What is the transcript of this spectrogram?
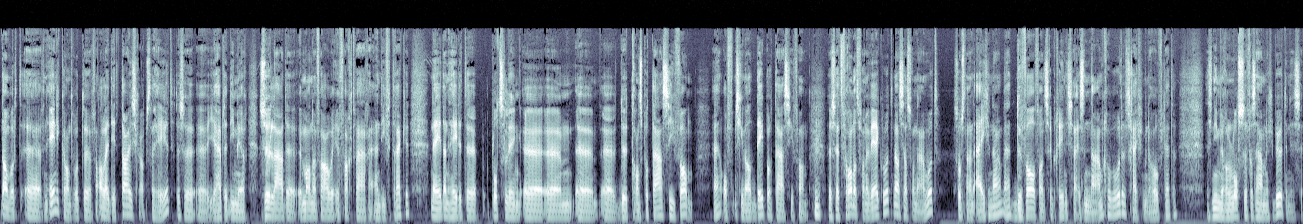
Dan wordt uh, van de ene kant wordt, uh, van allerlei details geabstraheerd. Dus je hebt het niet meer ze laden mannen en vrouwen in vrachtwagen en die vertrekken. Nee, dan heet het plotseling ehm, de transportatie van... Hè, of misschien wel deportatie van. Hm. Dus het verandert van een werkwoord naar zelfs een naamwoord. Soms naar een eigen naam. Hè. De val van Srebrenica is een naam geworden. Dat schrijf je met een hoofdletter. Dat is niet meer een losse verzameling gebeurtenissen.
